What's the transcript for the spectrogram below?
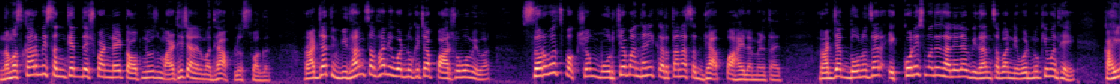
नमस्कार मी संकेत देशपांडे टॉप न्यूज मराठी चॅनलमध्ये आपलं स्वागत. राज्यात विधानसभा निवडणुकीच्या पार्श्वभूमीवर सर्वच पक्ष मोर्चे बांधणी करताना सध्या पाहायला मिळत आहेत. राज्यात दोन हजार एकोणीसमध्ये झालेल्या विधानसभा निवडणुकीमध्ये काही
